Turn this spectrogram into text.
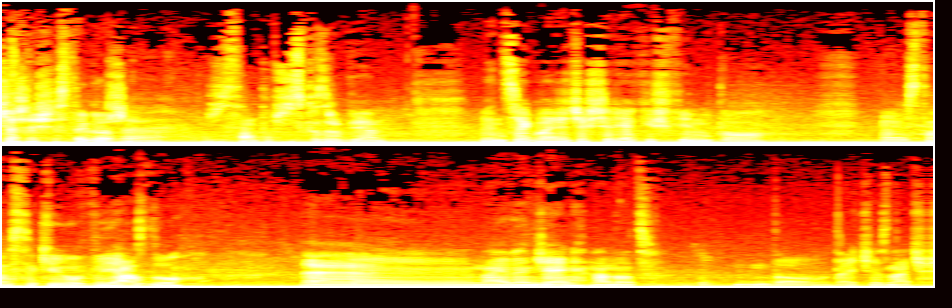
Cieszę się z tego, że, że sam to wszystko zrobiłem. Więc jak będziecie chcieli jakiś film, to e, z, z takiego wyjazdu e, na jeden dzień, na noc, to dajcie znać.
